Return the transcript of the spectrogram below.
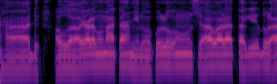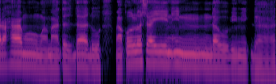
حاد الله يعلم ما تحمل كل أنثى ولا تجد الأرحام وما تزداد وكل شيء عنده بمقدار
